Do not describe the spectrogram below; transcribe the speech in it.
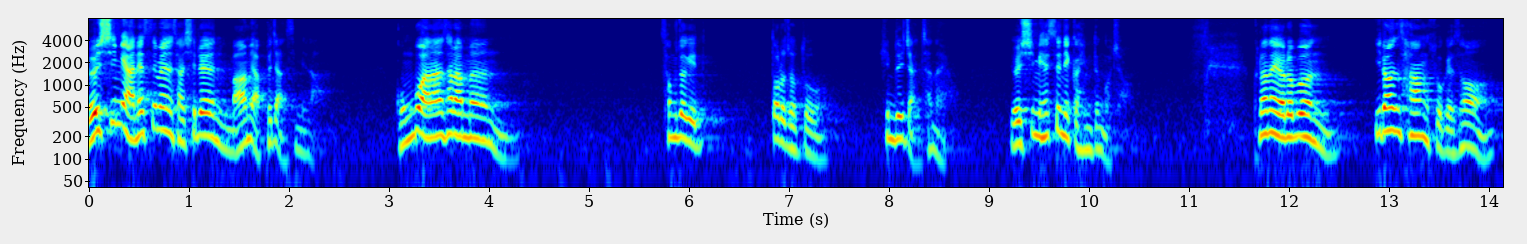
열심히 안 했으면 사실은 마음이 아프지 않습니다. 공부 안 한 사람은 성적이 떨어져도 힘들지 않잖아요. 열심히 했으니까 힘든 거죠. 그러나 여러분, 이런 상황 속에서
